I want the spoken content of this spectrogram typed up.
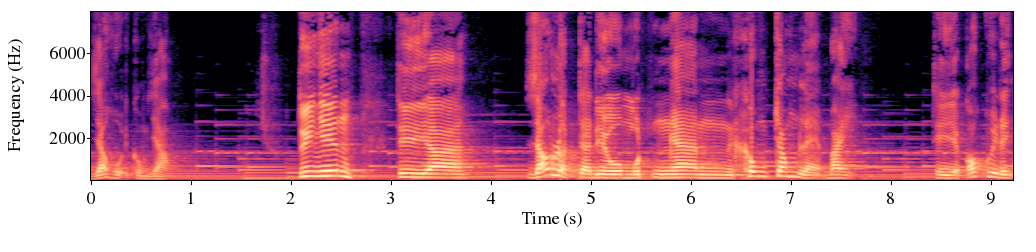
giáo hội công giáo. Tuy nhiên thì à, giáo luật à, điều 1007 thì có quy định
